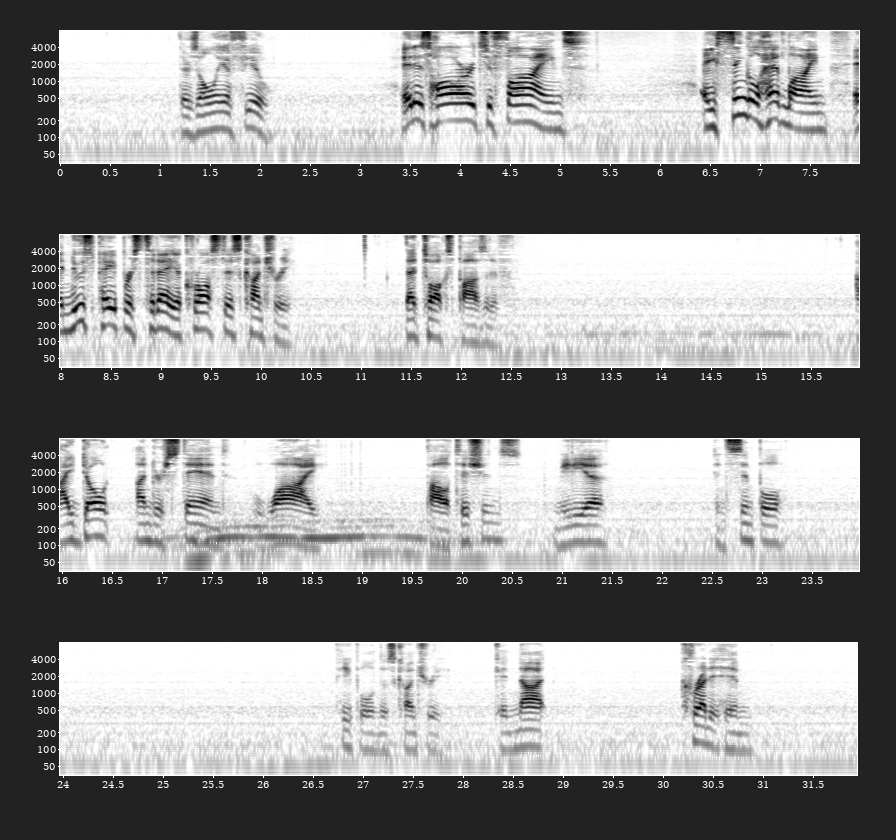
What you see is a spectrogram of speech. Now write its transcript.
There's only a few. It is hard to find a single headline in newspapers today across this country that talks positive. I don't understand why politicians, media, and simple people in this country cannot credit him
